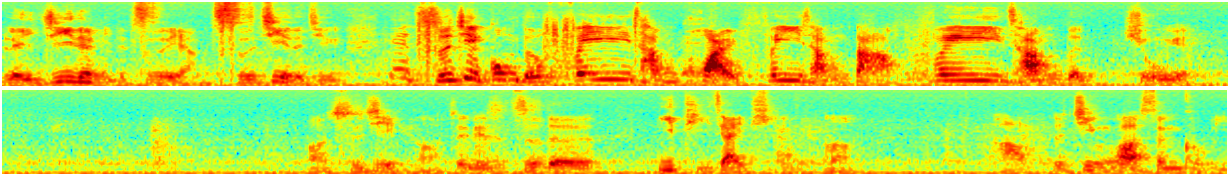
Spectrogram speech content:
累积的你的资粮，持戒的精，因为持戒功德非常快、非常大、非常的久远，啊，持戒啊，这点是值得一提再提啊。好，这净化生口意。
